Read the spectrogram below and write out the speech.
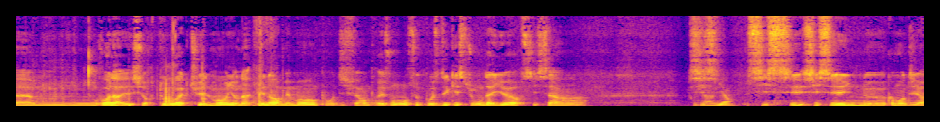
Euh, voilà, et surtout, actuellement, il y en a énormément pour différentes raisons. On se pose des questions d'ailleurs si ça. si- un lien. si c'est si c'est une euh, comment dire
